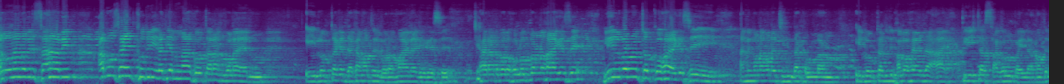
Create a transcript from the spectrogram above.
আল্লাহ নবীর সাহাবি আবু সাইদ খুদরি রাজি আল্লাহ তালান বলেন, এই লোকটাকে দেখা মাত্রই বড় মায় লেগে গেছে, চেহারাটা বড় হলুদ বর্ণ হয়ে গেছে নীল বর্ণ চক্ষু হয়ে গেছে। আমি মনে মনে চিন্তা করলাম, এই লোকটা যদি ভালো হয়ে যায়, তিরিশটা ছাগল পাইলে আমাদের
